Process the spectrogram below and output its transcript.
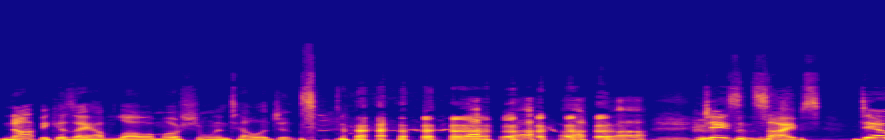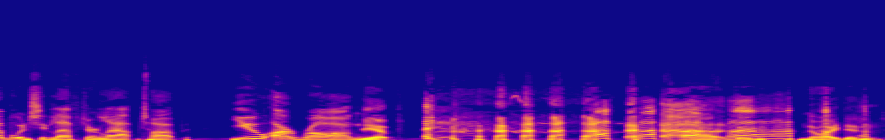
not because I have low emotional intelligence? Jason Sipes, Deb, when she left her laptop, you are wrong. Yep. no, I didn't.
